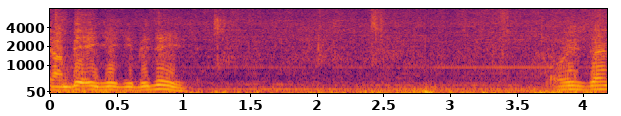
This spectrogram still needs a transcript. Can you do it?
Yani bir Ege gibi değil. O yüzden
